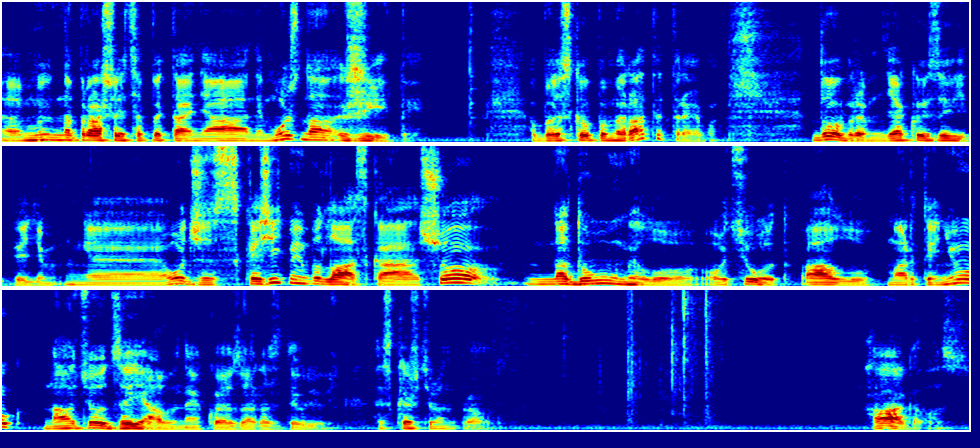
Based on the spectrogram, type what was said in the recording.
Е, Напрашується питання: а не можна жити? Обов'язково помирати треба. Добре, дякую за відповіді. Е, Отже, скажіть мені, будь ласка, а що надоумило оцю от Аллу Мартинюк на оцю от заяву, на яку я зараз дивлюсь? Скажіть вам правду. Хагалас.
